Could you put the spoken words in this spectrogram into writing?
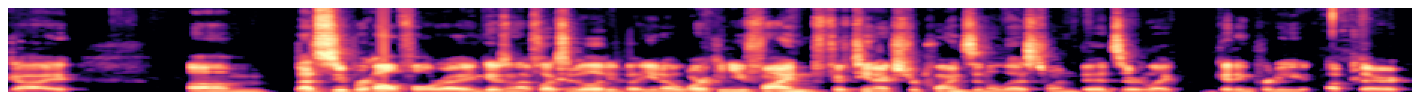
guy, um, that's super helpful, right? And gives them that flexibility. But you know, where can you find fifteen extra points in a list when bids are like getting pretty up there?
